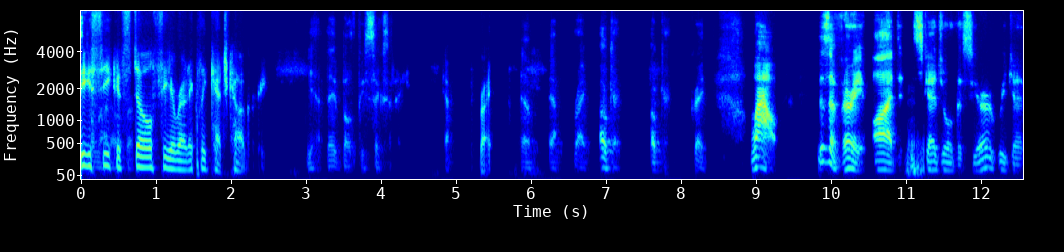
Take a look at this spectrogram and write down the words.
BC could over. still theoretically catch Calgary. Yeah, they'd both be six and eight. Yeah. Right. Yeah. Yeah. Right. Okay. Okay. Great. Wow. This is a very odd schedule this year. We can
